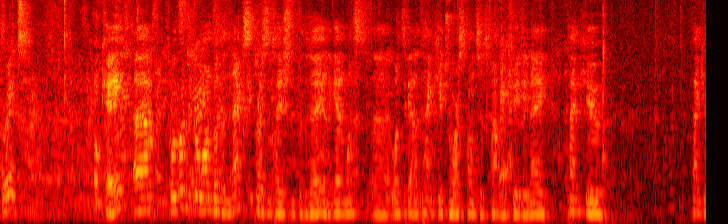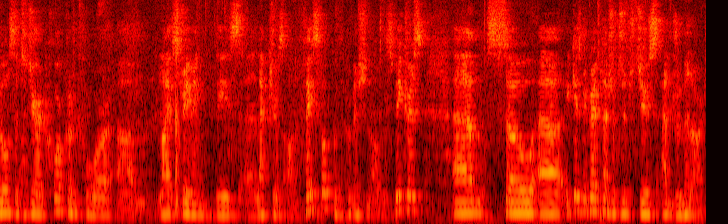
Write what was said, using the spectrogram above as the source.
Great. Okay, um, we're going to go on with the next presentation for the day. And again, once uh, once again, a thank you to our sponsors, Family Tree DNA. Thank you. Thank you also to Jared Corcoran for um, live streaming these uh, lectures on Facebook with the permission of the speakers. Um, so uh, it gives me great pleasure to introduce Andrew Millard.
